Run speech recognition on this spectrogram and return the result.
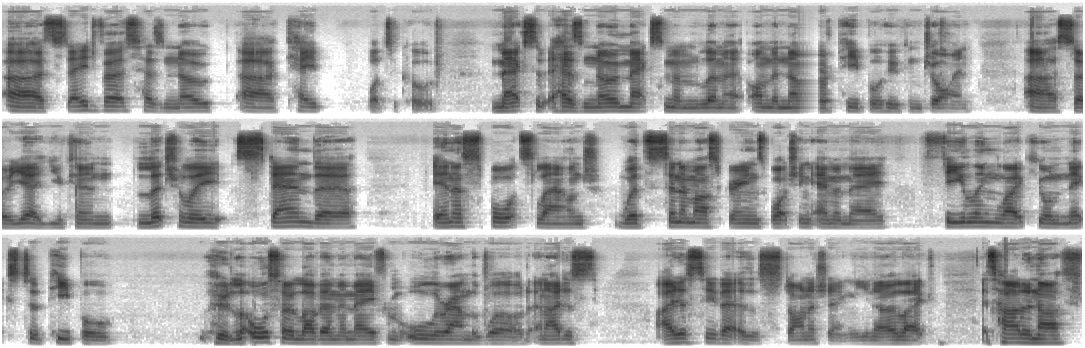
uh, Stageverse has no uh, cape. What's it called? Max has no maximum limit on the number of people who can join. Uh, so yeah, you can literally stand there in a sports lounge with cinema screens watching MMA, feeling like you're next to people who also love MMA from all around the world. And I just, I just see that as astonishing. You know, like it's hard enough,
